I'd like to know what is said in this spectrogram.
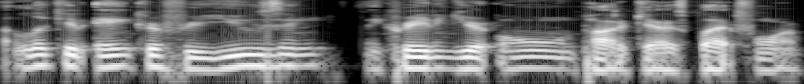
uh, look at Anchor for using and creating your own podcast platform.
